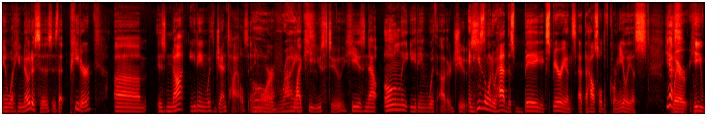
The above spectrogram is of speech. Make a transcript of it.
And what he notices is that Peter um, is not eating with Gentiles anymore, Oh, right. like he used to. He is now only eating with other Jews. and he's the one who had this big experience at the household of Cornelius, Yes. where he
